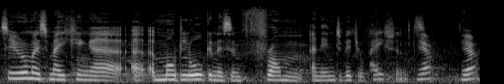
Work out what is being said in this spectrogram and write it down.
So you're almost making a, a model organism from an individual patient. Yeah, yeah.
